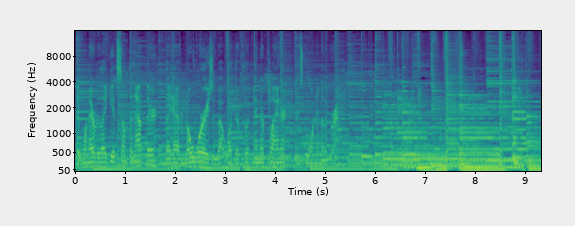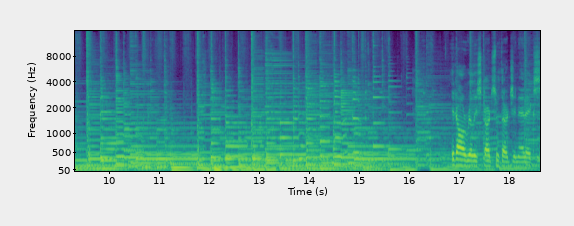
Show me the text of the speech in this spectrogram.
that whenever they get something out there, they have no worries about what they're putting in their planter that's going into the ground. It all really starts with our genetics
